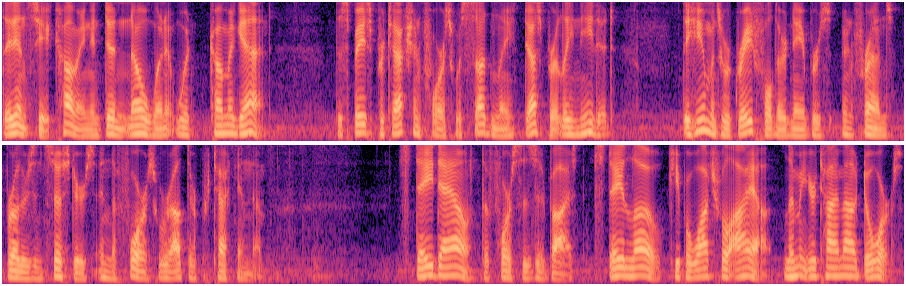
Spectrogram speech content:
They didn't see it coming and didn't know when it would come again. The Space Protection Force was suddenly, desperately needed. The humans were grateful their neighbors and friends, brothers and sisters in the Force were out there protecting them. Stay down, the forces advised. Stay low, keep a watchful eye out, limit your time outdoors.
